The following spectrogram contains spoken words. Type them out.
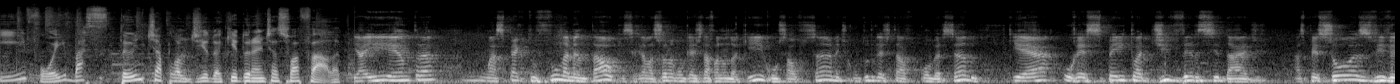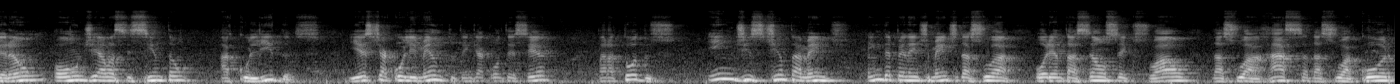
e foi bastante aplaudido aqui durante a sua fala. E aí entra um aspecto fundamental que se relaciona com o que a gente está falando aqui, com o South Summit, com tudo que a gente está conversando, que é o respeito à diversidade. As pessoas viverão onde elas se sintam acolhidas. E este acolhimento tem que acontecer para todos, indistintamente, independentemente da sua orientação sexual, da sua raça, da sua cor,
